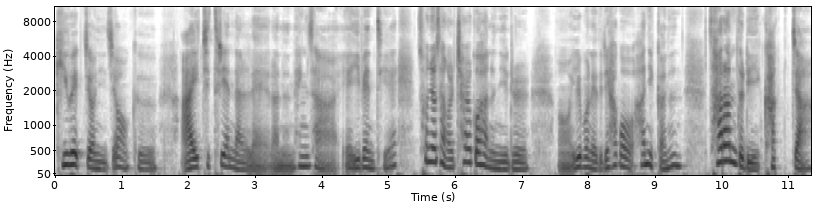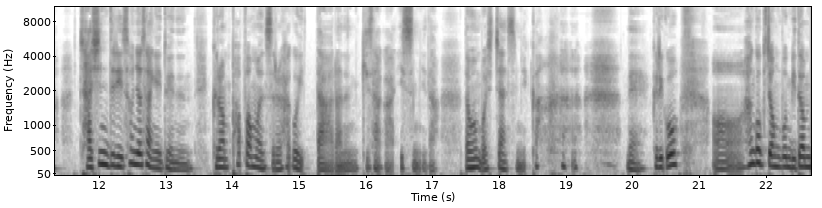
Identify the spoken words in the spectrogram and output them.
기획전이죠. 그 아이치 트리엔날레라는 행사의 이벤트에 소녀상을 철거하는 일을 어 일본 애들이 하고 하니까는 사람들이 각자 자신들이 소녀상이 되는 그런 퍼포먼스를 하고 있다라는 기사가 있습니다. 너무 멋있지 않습니까? 네. 그리고 어, 한국 정부 믿음,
